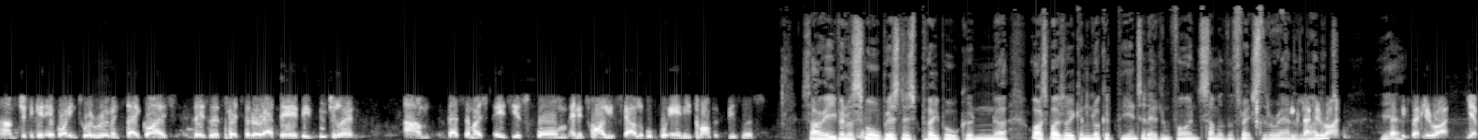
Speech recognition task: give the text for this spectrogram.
um, just to get everyone into a room and say, guys, these are the threats that are out there. Be vigilant. Um, that's the most easiest form and it's highly scalable for any type of business. So even a small business people can, uh, well, I suppose they can look at the internet and find some of the threats that are out exactly at the moment. Right. Yeah, that's exactly right. Yep.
